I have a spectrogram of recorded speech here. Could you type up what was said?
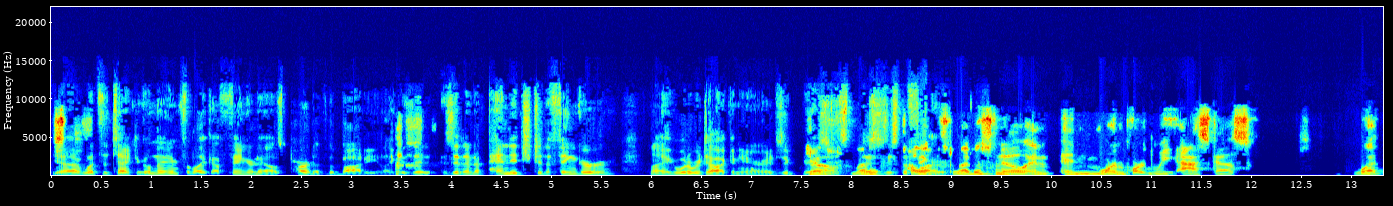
yeah, what's the technical name for like a fingernail as part of the body? Like, is it is it an appendage to the finger? Like, what are we talking here? Is it, is Yeah, it let is us tell finger? us. Let us know, and and more importantly, ask us what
